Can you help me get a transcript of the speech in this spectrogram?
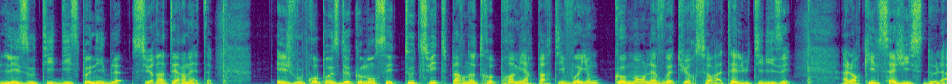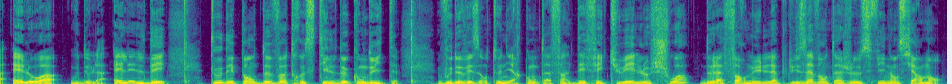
les outils disponibles sur Internet. Et je vous propose de commencer tout de suite par notre première partie, voyons comment la voiture sera-t-elle utilisée. Alors qu'il s'agisse de la LOA ou de la LLD, tout dépend de votre style de conduite. Vous devez en tenir compte afin d'effectuer le choix de la formule la plus avantageuse financièrement.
